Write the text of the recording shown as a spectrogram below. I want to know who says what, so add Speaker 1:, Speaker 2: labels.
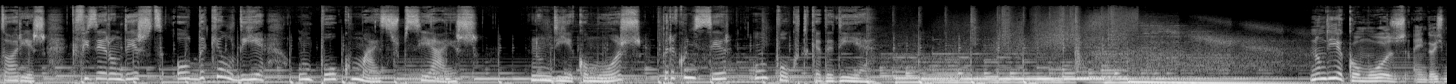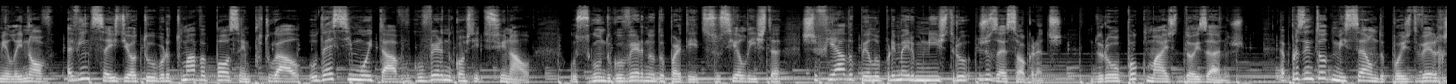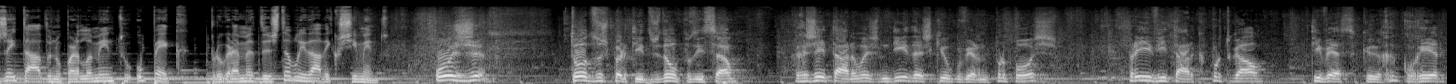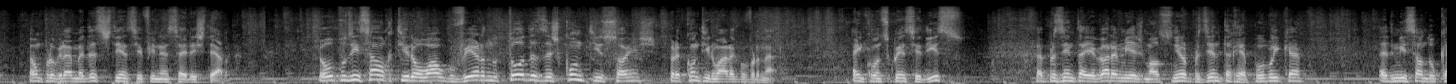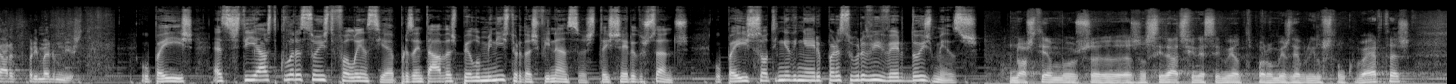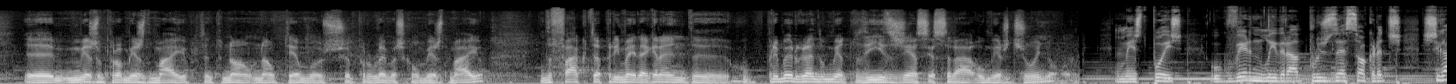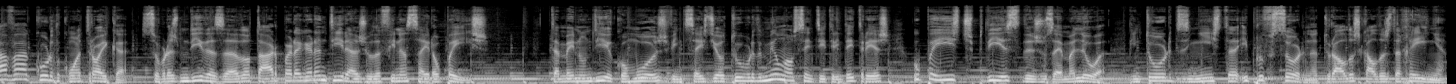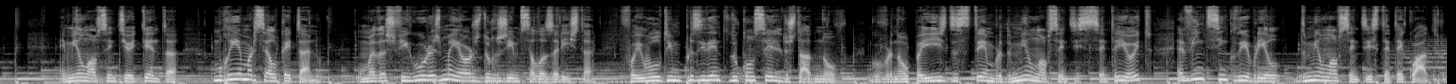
Speaker 1: histórias que fizeram deste ou daquele dia um pouco mais especiais. Num dia como hoje, para conhecer um pouco de cada dia.
Speaker 2: Num dia como hoje, em 2009, a 26 de outubro, tomava posse em Portugal o 18º Governo Constitucional, o segundo governo do Partido Socialista, chefiado pelo primeiro-ministro José Sócrates. Durou pouco mais de dois anos. Apresentou demissão depois de ver rejeitado no Parlamento o PEC, Programa de Estabilidade e Crescimento.
Speaker 3: Hoje, todos os partidos da oposição rejeitaram as medidas que o governo propôs para evitar que Portugal tivesse que recorrer a um programa de assistência financeira externa. A oposição retirou ao governo todas as condições para continuar a governar. Em consequência disso, apresentei agora mesmo ao Sr. Presidente da República a demissão do cargo de Primeiro-Ministro.
Speaker 2: O país assistia às declarações de falência apresentadas pelo Ministro das Finanças, Teixeira dos Santos. O país só tinha dinheiro para sobreviver dois meses.
Speaker 4: Nós temos eh, as necessidades de financiamento para o mês de abril estão cobertas, eh, mesmo para o mês de maio, portanto não, não temos problemas com o mês de maio. De facto, a primeira grande, o primeiro grande momento de exigência será o mês de junho.
Speaker 2: Um mês depois, o governo liderado por José Sócrates chegava a acordo com a Troika sobre as medidas a adotar para garantir a ajuda financeira ao país. Também num dia como hoje, 26 de outubro de 1933, o país despedia-se de José Malhoa, pintor, desenhista e professor natural das Caldas da Rainha. Em 1980, morria Marcelo Caetano, uma das figuras maiores do regime salazarista. Foi o último presidente do Conselho do Estado Novo. Governou o país de setembro de 1968 a 25 de abril de 1974.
